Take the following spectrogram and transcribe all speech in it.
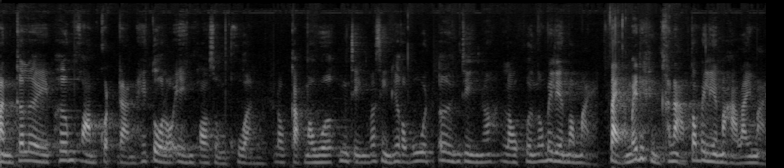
มันก็เลยเพิ่มความกดดันให้ตัวเราเองพอสมควร เรากลับมาเวิร์กจริงๆว่าสิ่งที่เขาพูดเออจริงเนาะเราควรต้องไปเรียนมาใหม่ แต่ไม่ได้ถึงขนาดต้องไปเรียนมหาลัยใหม่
